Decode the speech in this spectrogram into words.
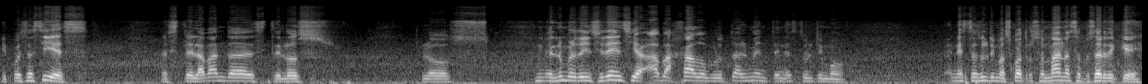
Y pues así es. Este, la banda, este, los el número de incidencia ha bajado brutalmente en este último en estas últimas cuatro semanas a pesar de que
